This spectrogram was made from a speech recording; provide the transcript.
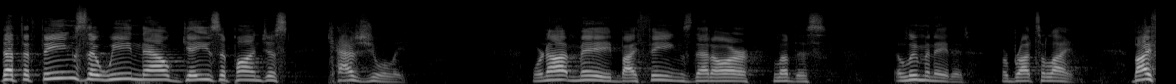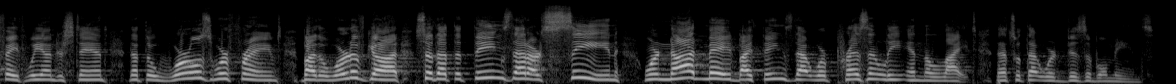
That the things that we now gaze upon just casually were not made by things that are, love this, illuminated or brought to light. By faith, we understand that the worlds were framed by the Word of God so that the things that are seen were not made by things that were presently in the light. That's what that word visible means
